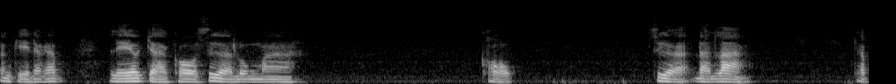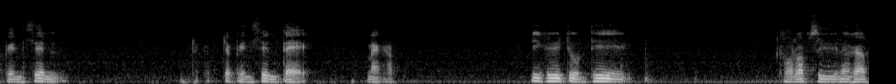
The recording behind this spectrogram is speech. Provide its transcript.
สังเกตนะครับ แล้วจากคอเสื้อลงมา ขอบ เสื้อด้านล่าง จะเป็นเส้น จะเป็นเส้นแตกนะครับ นี่คือจุดที่เขารับซื้อนะครับ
